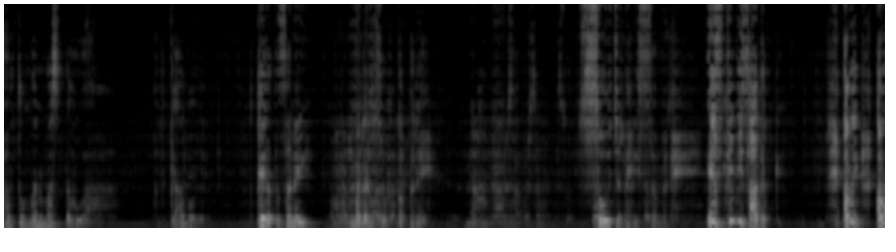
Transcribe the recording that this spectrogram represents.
अब तो मन मस्त हुआ। अब क्या बोले? फिरत सनई मगन सुख अपने सोच नहीं सबने स्थिति साधक की। अब अब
